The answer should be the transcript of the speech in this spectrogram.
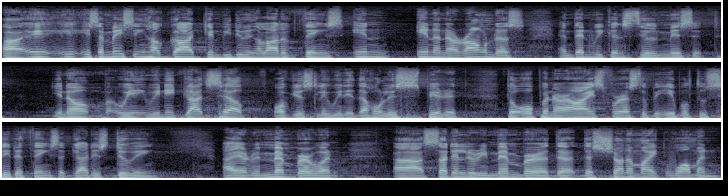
Uh, it, it's amazing how God can be doing a lot of things in, in and around us, and then we can still miss it. You know, we, we need God's help. Obviously, we need the Holy Spirit to open our eyes for us to be able to see the things that God is doing. I remember when, uh, suddenly remember the, the Shunammite woman.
